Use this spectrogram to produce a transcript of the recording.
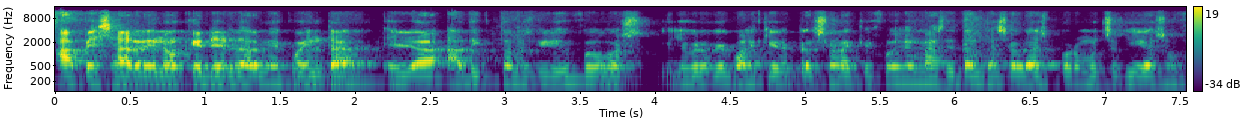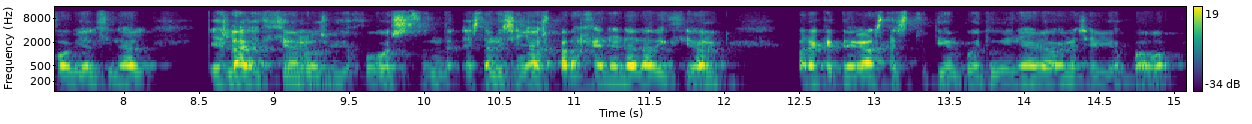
a pesar de no querer darme cuenta, era adicto a los videojuegos. Yo creo que cualquier persona que juegue más de tantas horas, por mucho que diga su hobby, al final es la adicción. Los videojuegos están diseñados para generar adicción, para que te gastes tu tiempo y tu dinero en ese videojuego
